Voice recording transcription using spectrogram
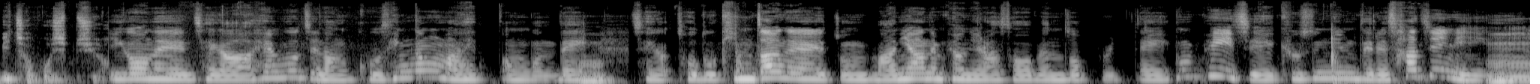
미쳐 보십시오. 이거는 제가 해보진 않고 생각만 했던 건데 음, 제가 저도 긴장을 좀 많이 하는 편이라서 면접 볼 때 홈페이지에 교수님들의 사진이 음.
